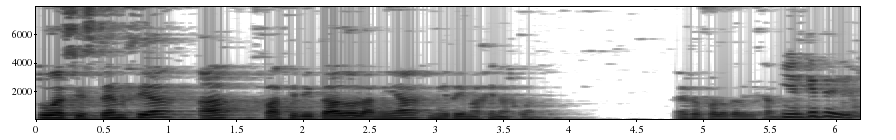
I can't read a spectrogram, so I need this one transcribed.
Tu existencia ha facilitado la mía, ni te imaginas cuánto. Eso fue lo que le dije a mi ¿Y el qué te dijo?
